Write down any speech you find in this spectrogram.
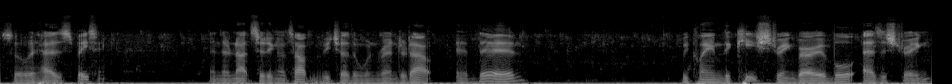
so it has spacing. And they're not sitting on top of each other when rendered out. And then we claim the key string variable as a string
